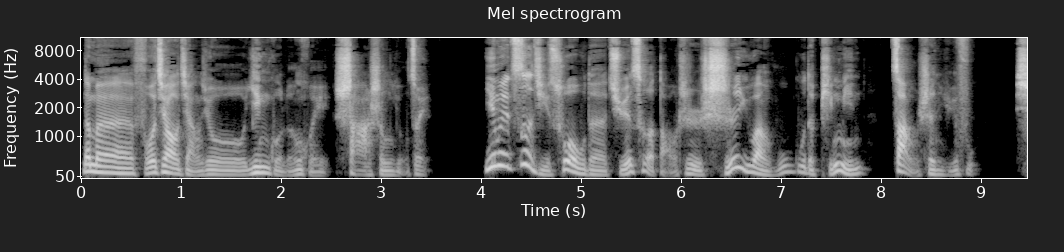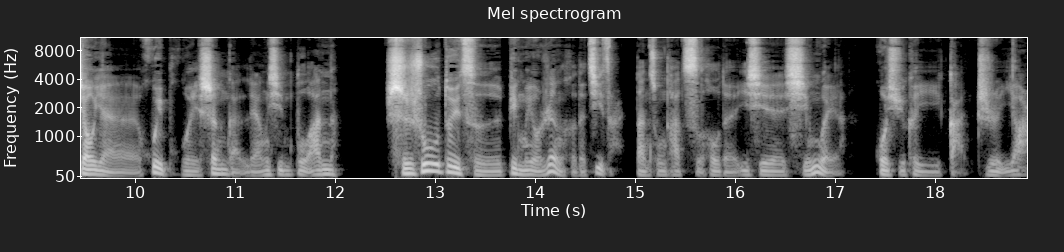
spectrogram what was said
那么佛教讲究因果轮回，杀生有罪，因为自己错误的决策导致十余万无辜的平民葬身鱼腹，萧衍会不会深感良心不安呢？史书对此并没有任何的记载，但从他此后的一些行为啊，或许可以感知一二。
